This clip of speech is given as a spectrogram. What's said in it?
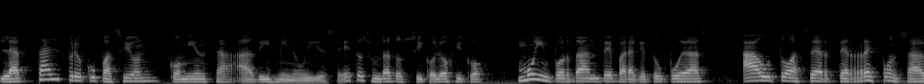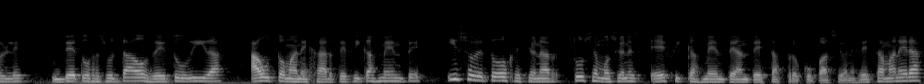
la tal preocupación comienza a disminuirse. Esto es un dato psicológico muy importante para que tú puedas auto hacerte responsable de tus resultados, de tu vida, automanejarte eficazmente y sobre todo gestionar tus emociones eficazmente ante estas preocupaciones. De esta manera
